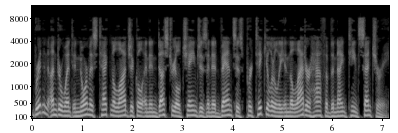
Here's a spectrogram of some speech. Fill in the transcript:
Britain underwent enormous technological and industrial changes and advances particularly in the latter half of the 19th century.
